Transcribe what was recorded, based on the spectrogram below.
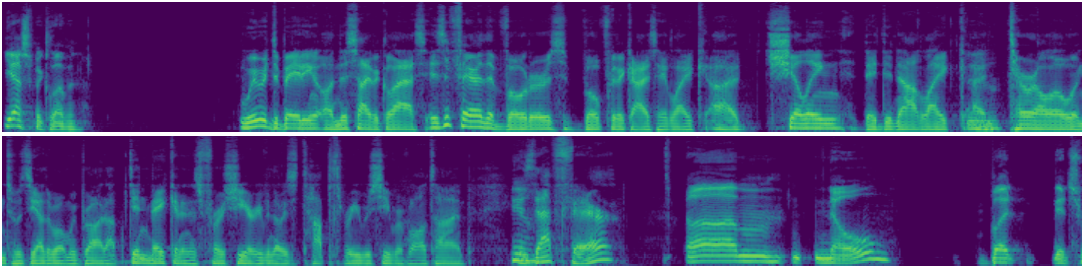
Yes, McLovin. We were debating on this side of the glass. Is it fair that voters vote for the guys they like? Uh, Schilling, they did not like. Uh, Terrell Owens was the other one we brought up. Didn't make it in his first year, even though he's a top three receiver of all time. Is that fair? Um, no, but it's.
